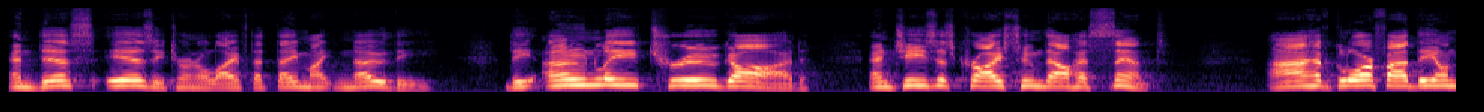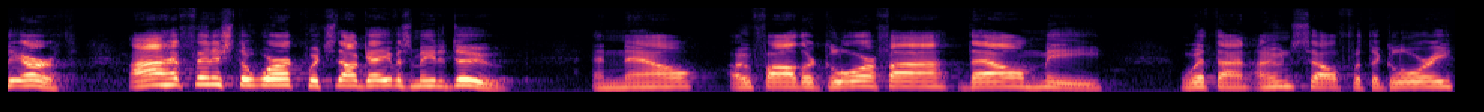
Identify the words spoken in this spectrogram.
And this is eternal life, that they might know thee, the only true God, and Jesus Christ, whom thou hast sent. I have glorified thee on the earth. I have finished the work which thou gavest me to do. And now, O Father, glorify thou me with thine own self, with the glory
